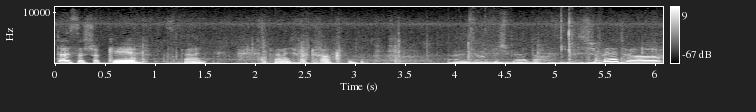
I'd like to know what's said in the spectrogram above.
Das ist okay. Das kann ich, kann ich verkraften. Also, bis später. Bis später.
